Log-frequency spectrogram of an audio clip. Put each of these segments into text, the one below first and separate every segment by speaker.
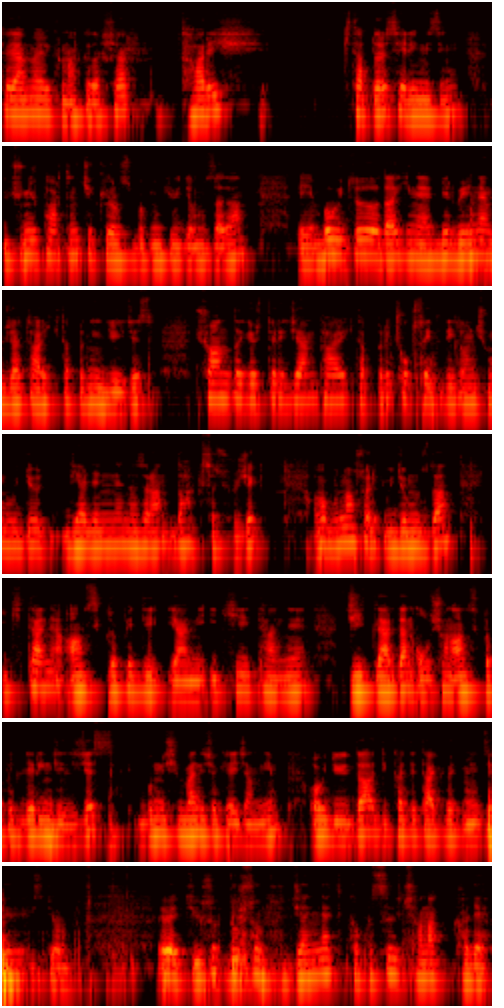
Speaker 1: Selamünaleyküm arkadaşlar. Tarih kitapları serimizin 3. partını çekiyoruz bugünkü videomuzda da. Ee, bu videoda yine birbirinden güzel tarih kitaplarını inceleyeceğiz. Şu anda göstereceğim tarih kitapları çok sayıda değil. Onun için bu video diğerlerine nazaran daha kısa sürecek. Ama bundan sonraki videomuzda iki tane ansiklopedi yani iki tane ciltlerden oluşan ansiklopedileri inceleyeceğiz. Bunun için ben de çok heyecanlıyım. O videoyu da dikkatle takip etmenizi istiyorum. Evet Yusuf Dursun Cennet Kapısı Çanakkale.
